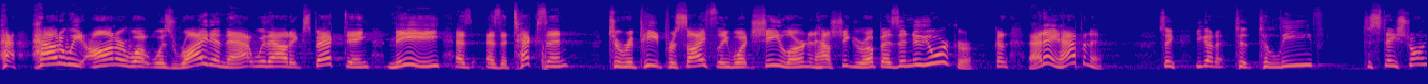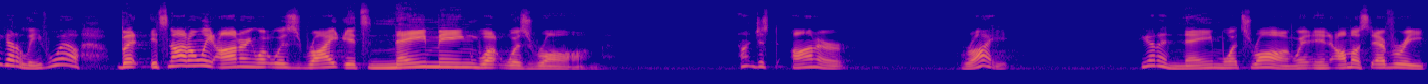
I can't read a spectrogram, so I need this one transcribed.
how, how do we honor what was right in that without expecting me as, as a Texan to repeat precisely what she learned and how she grew up as a New Yorker. Because that ain't happening. So you got to, to leave, to stay strong, you got to leave well. But it's not only honoring what was right, it's naming what was wrong. Not just honor right. You got to name what's wrong. In almost every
